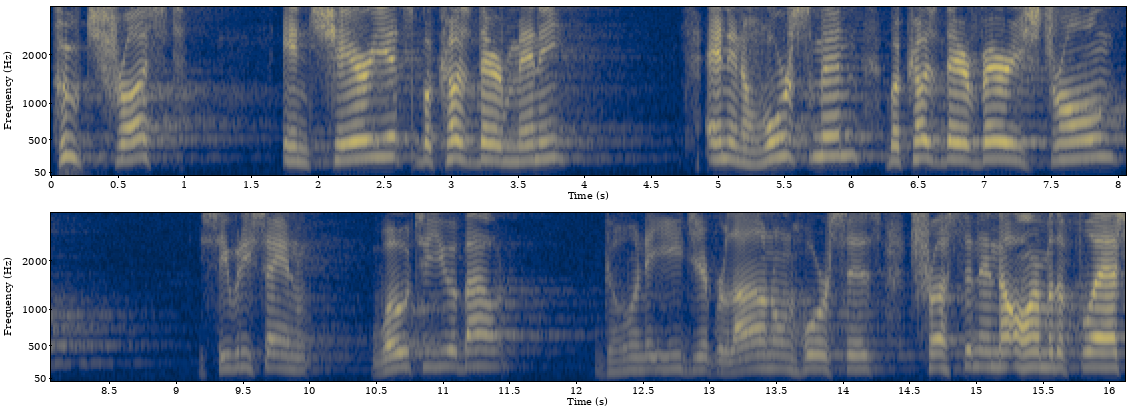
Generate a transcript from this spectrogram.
who trust in chariots because they're many, and in horsemen because they're very strong. You see what he's saying? Woe to you about? Going to Egypt, relying on horses, trusting in the arm of the flesh,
